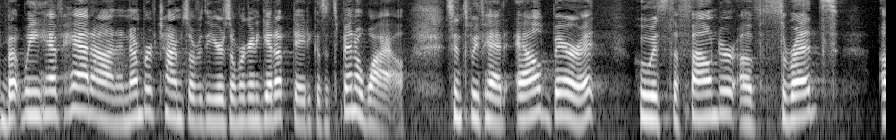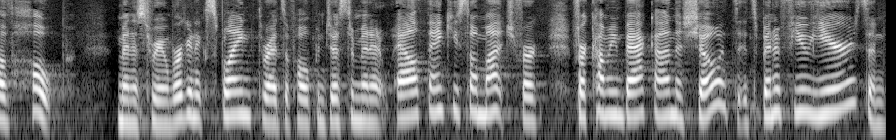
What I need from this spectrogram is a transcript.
but we have had on a number of times over the years, and we're going to get updated because it's been a while since we've had Al Barrett, who is the founder of Threads of Hope ministry, and we're going to explain Threads of Hope in just a minute. Al, thank you so much for, for coming back on the show. It's, it's been a few years, and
